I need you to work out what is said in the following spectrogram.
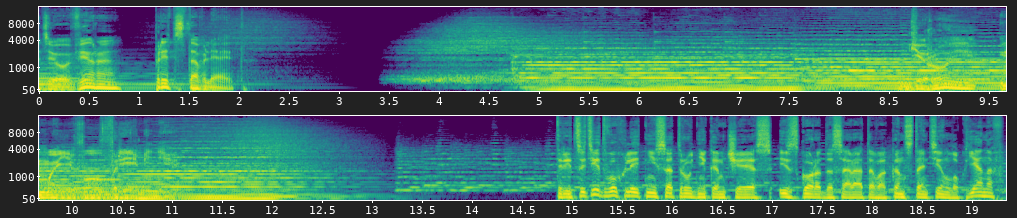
Радио «Вера» представляет Герои моего времени 32-летний сотрудник МЧС из города Саратова Константин Лукьянов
